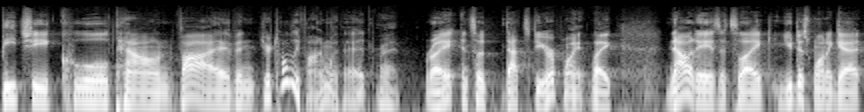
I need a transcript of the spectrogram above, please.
beachy, cool town vibe, and you're totally fine with it Right. right? And so that's to your point. Like nowadays, it's like you just want to get,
